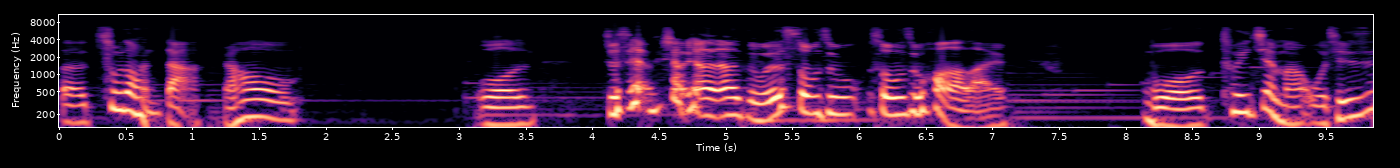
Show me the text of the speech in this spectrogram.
呃触动很大，然后我。就像像像这样子，我就说不出说不出话来。我推荐吗？我其实是，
